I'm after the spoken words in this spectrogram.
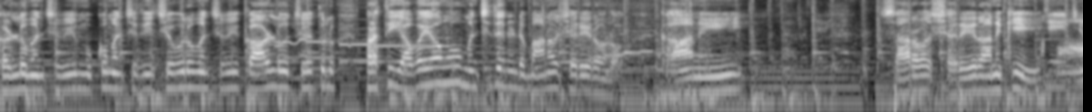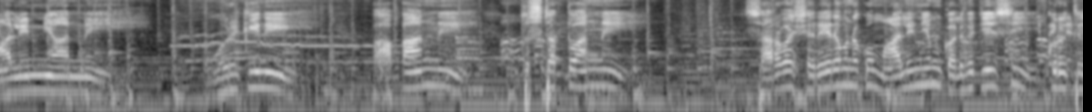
కళ్ళు మంచివి ముక్కు మంచిది చెవులు మంచివి కాళ్ళు చేతులు ప్రతి అవయవము మంచిదేనండి మానవ శరీరంలో. కానీ సర్వ శరీరానికి మాలిన్యాన్ని మురికిని పాపాన్ని దుష్టత్వాన్ని సర్వ శరీరమునకు మాలిన్యం కలుగజేసి కృతి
